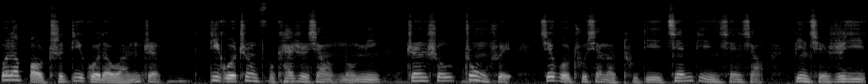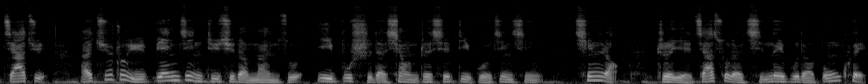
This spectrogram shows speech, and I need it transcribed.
为了保持帝国的完整，帝国政府开始向农民征收重税，结果出现了土地兼并现象，并且日益加剧。而居住于边境地区的满族亦不时地向这些帝国进行侵扰，这也加速了其内部的崩溃。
